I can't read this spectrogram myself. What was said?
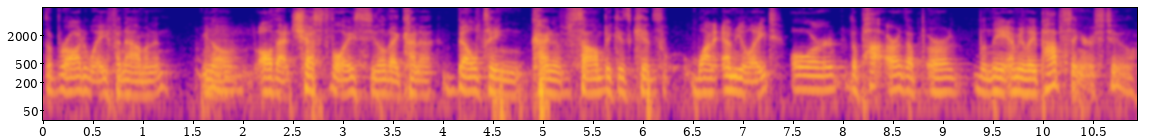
the Broadway phenomenon. You know, mm-hmm. all that chest voice, you know, that kind of belting kind of sound because kids want to emulate, or the pop, or the or when they emulate pop singers too.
